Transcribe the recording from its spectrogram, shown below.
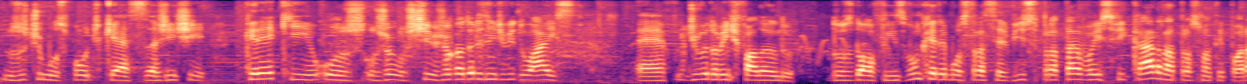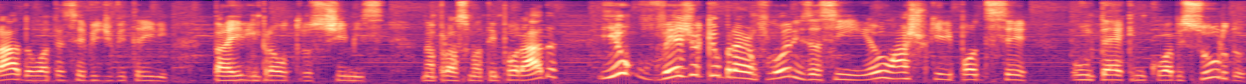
nos últimos podcasts, a gente crê que os, os jogadores individuais, é, individualmente falando, dos Dolphins vão querer mostrar serviço para talvez ficar na próxima temporada ou até servir de vitrine para irem para outros times na próxima temporada. E eu vejo que o Brian Flores, assim, eu não acho que ele pode ser um técnico absurdo,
